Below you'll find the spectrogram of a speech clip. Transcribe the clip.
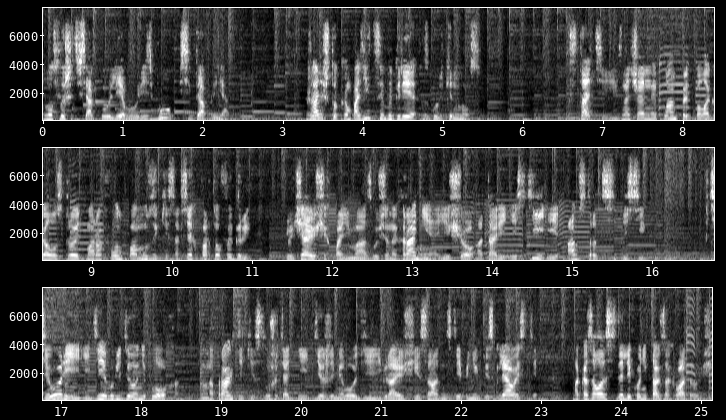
Но слышать всякую левую резьбу всегда приятно. Жаль, что композиции в игре с гулькин нос. Кстати, изначальный план предполагал устроить марафон по музыке со всех портов игры, включающих помимо озвученных ранее еще Atari ST и Amstrad CPC. В теории идея выглядела неплохо, но на практике слушать одни и те же мелодии, играющие с разной степенью писклявости, оказалось далеко не так захватывающе.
